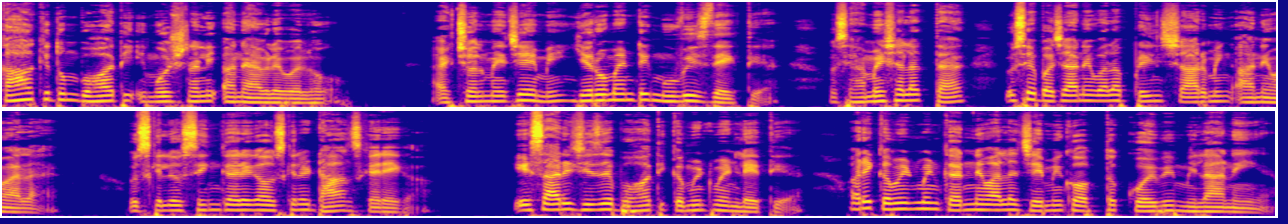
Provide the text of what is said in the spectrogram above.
कहा कि तुम बहुत ही इमोशनली अनअवेलेबल हो। एक्चुअल में जेमी ये रोमांटिक मूवीज़ देखती है। उसे हमेशा लगता है उसे बचाने वाला प्रिंस चार्मिंग आने वाला है। उसके लिए वो सिंग करेगा, उसके लिए डांस करेगा। ये सारी चीज़ें बहुत ही कमिटमेंट लेती है। और ये कमिटमेंट करने वाला जेमी को अब तक तो कोई भी मिला नहीं है।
